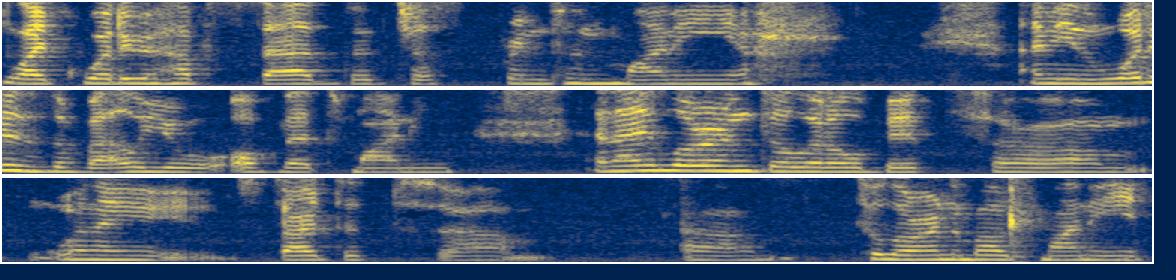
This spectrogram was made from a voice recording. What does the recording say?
like what you have said that just printing money. I mean what is the value of that money? And i learned a little bit um, when i started um, um, to learn about money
